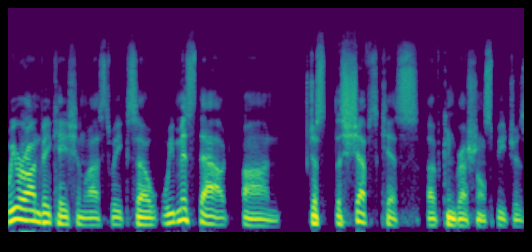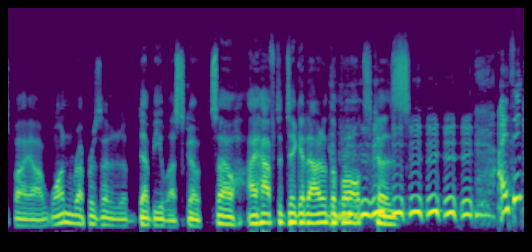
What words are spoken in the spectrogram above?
we were on vacation last week, so we missed out on just the chef's kiss of congressional speeches by uh, one representative, Debbie Lesko. So I have to dig it out of the vaults because I think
